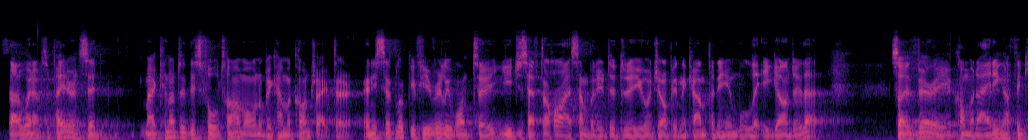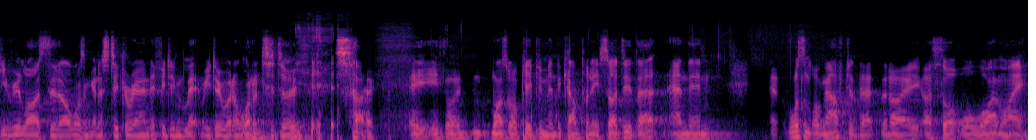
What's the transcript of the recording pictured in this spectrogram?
So I went up to Peter and said, mate, can I do this full time? I want to become a contractor. And he said, look, if you really want to, you just have to hire somebody to do your job in the company, and we'll let you go and do that. So very accommodating. I think he realised that I wasn't going to stick around if he didn't let me do what I wanted to do. Yeah. So he, he thought might as well keep him in the company. So I did that, and then it wasn't long after that that I, I thought, well, why am I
